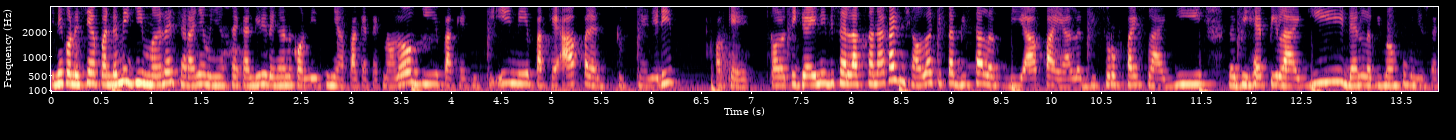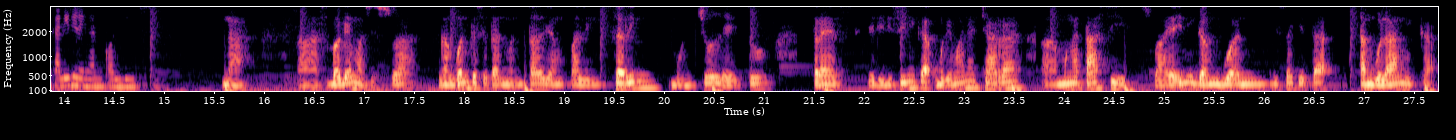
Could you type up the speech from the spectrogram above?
ini kondisinya pandemi gimana caranya menyesuaikan diri dengan kondisinya, pakai teknologi, pakai sisi ini, pakai apa dan seterusnya. Jadi Oke, okay. kalau tiga ini bisa dilaksanakan, insya Allah kita bisa lebih apa ya, lebih survive lagi, lebih happy lagi, dan lebih mampu menyesuaikan diri dengan kondisi. Nah, uh, sebagai mahasiswa, gangguan kesehatan mental yang paling sering muncul yaitu stres. Jadi di sini Kak, bagaimana cara uh, mengatasi supaya ini gangguan bisa kita tanggulangi Kak?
